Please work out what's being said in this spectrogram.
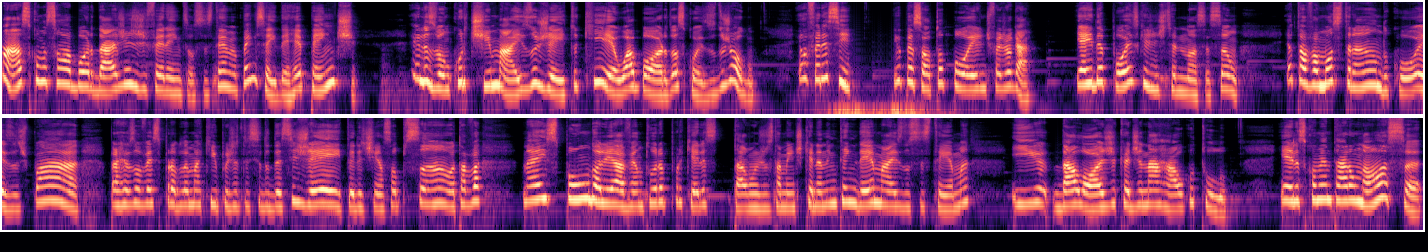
Mas, como são abordagens diferentes ao sistema, eu pensei, de repente, eles vão curtir mais o jeito que eu abordo as coisas do jogo. Eu ofereci. E o pessoal topou e a gente foi jogar. E aí, depois que a gente terminou a sessão, eu tava mostrando coisas, tipo, ah, pra resolver esse problema aqui podia ter sido desse jeito, ele tinha essa opção. Eu tava, né, expondo ali a aventura porque eles estavam justamente querendo entender mais do sistema e da lógica de narrar o Cthulhu. E eles comentaram, nossa,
